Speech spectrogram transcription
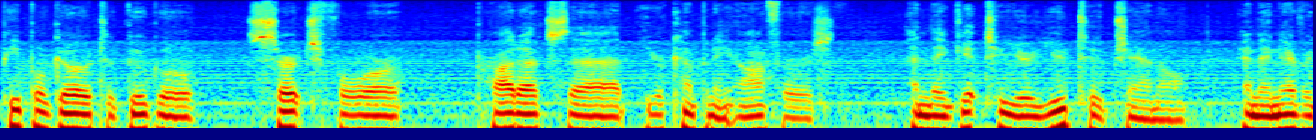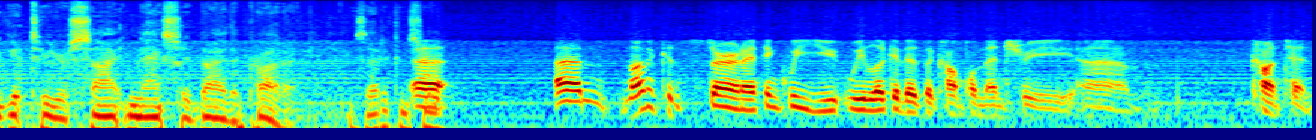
people go to Google, search for products that your company offers, and they get to your YouTube channel and they never get to your site and actually buy the product? Is that a concern? Uh, um, not a concern. I think we we look at it as a complementary um, content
